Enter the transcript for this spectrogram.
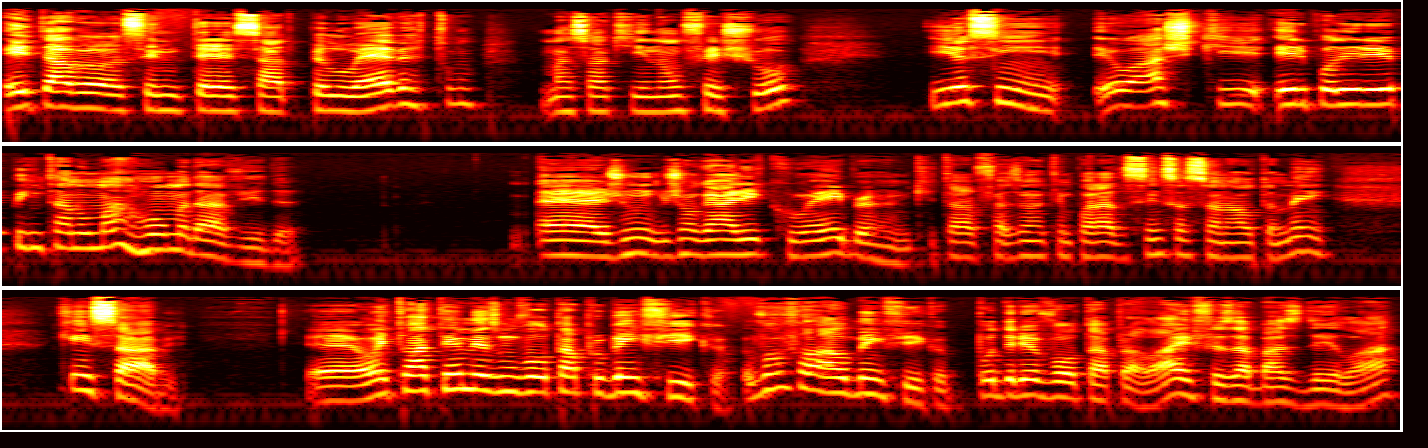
Ele estava sendo interessado pelo Everton, mas só que não fechou. E assim, eu acho que ele poderia pintar numa Roma da vida. É, jogar ali com o Abraham, que tá fazendo uma temporada sensacional também. Quem sabe? É, ou então até mesmo voltar pro Benfica. Eu vou falar o Benfica. Poderia voltar para lá e fez a base dele lá.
